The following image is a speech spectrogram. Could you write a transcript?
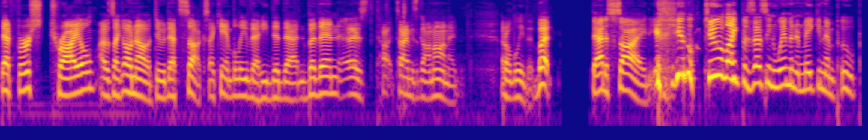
that first trial, I was like, oh no, dude, that sucks. I can't believe that he did that. But then as t- time has gone on, I, I don't believe it. But that aside, if you do like possessing women and making them poop,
